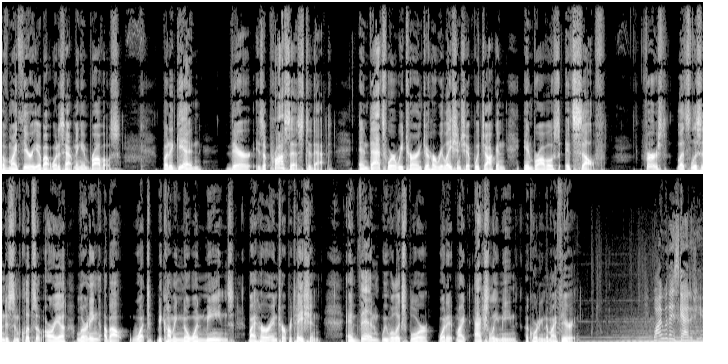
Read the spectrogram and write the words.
of my theory about what is happening in Braavos. But again, there is a process to that. And that's where we turn to her relationship with Jaqen in Braavos itself. First, let's listen to some clips of Arya learning about what becoming no one means by her interpretation, and then we will explore what it might actually mean according to my theory. Why were they scared of you?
